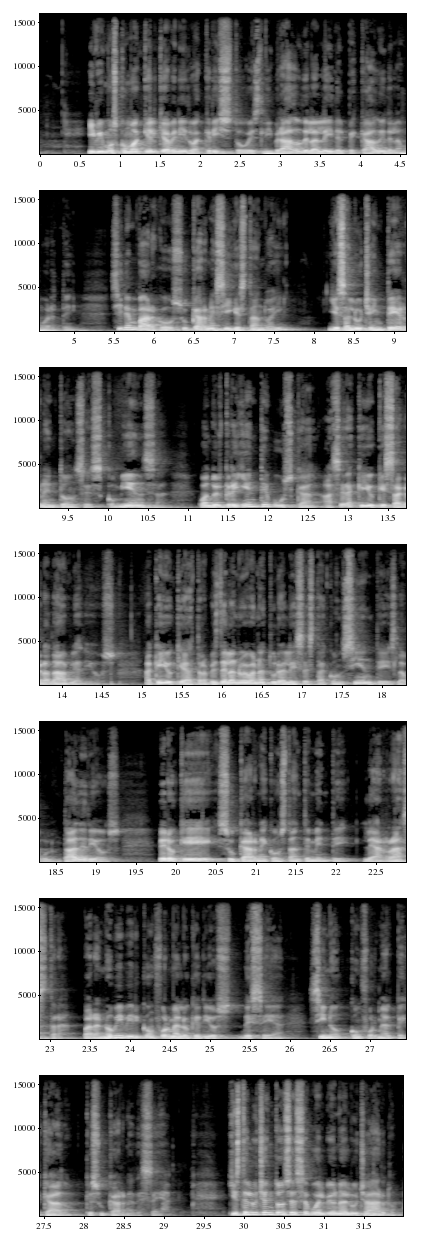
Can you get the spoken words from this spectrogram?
Y vimos cómo aquel que ha venido a Cristo es librado de la ley del pecado y de la muerte. Sin embargo, su carne sigue estando ahí. Y esa lucha interna entonces comienza cuando el creyente busca hacer aquello que es agradable a Dios, aquello que a través de la nueva naturaleza está consciente es la voluntad de Dios, pero que su carne constantemente le arrastra para no vivir conforme a lo que Dios desea, sino conforme al pecado que su carne desea. Y esta lucha entonces se vuelve una lucha ardua,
